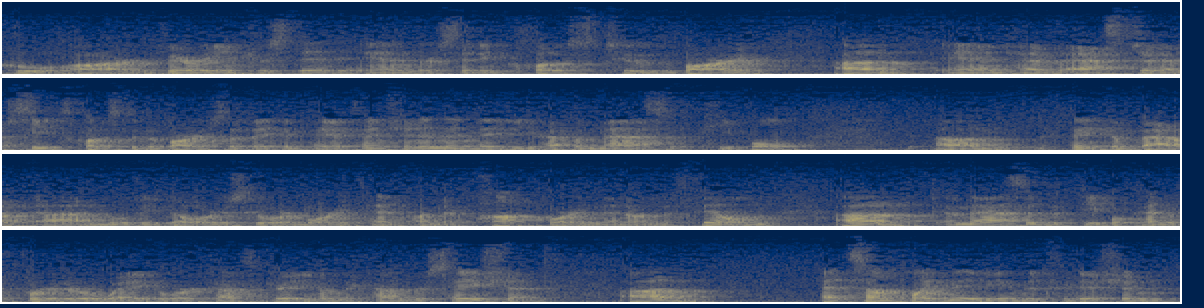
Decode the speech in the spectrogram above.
who are very interested and are sitting close to the bard um, and have asked to have seats close to the bard so they can pay attention. And then maybe you have a mass of people. Um, think about uh, moviegoers who are more intent on their popcorn than on the film um, a mass of people kind of further away who are concentrating on the conversation. Um, at some point, maybe in the tradition,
